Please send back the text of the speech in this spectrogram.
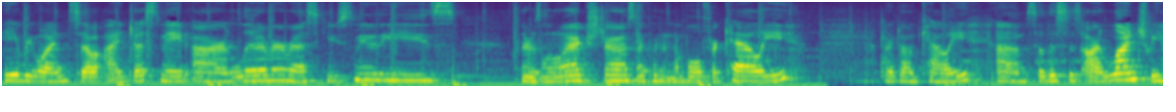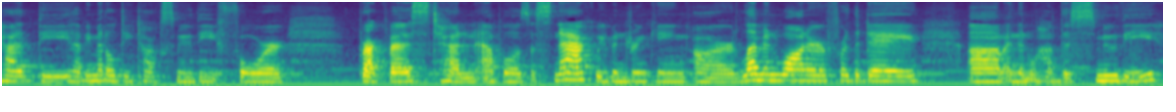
Hey everyone, so I just made our liver rescue smoothies. There's a little extra, so I put it in a bowl for Callie, our dog Callie. Um, so this is our lunch. We had the heavy metal detox smoothie for breakfast, had an apple as a snack. We've been drinking our lemon water for the day. Um, and then we'll have this smoothie.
